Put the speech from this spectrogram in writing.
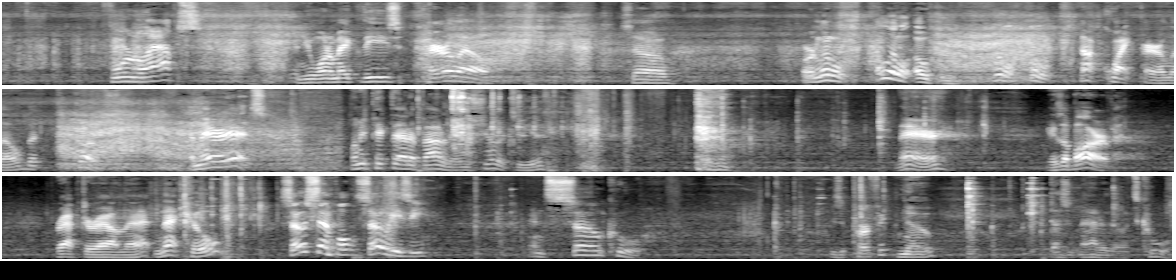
four laps, and you want to make these parallel. So, or a little, a little open, little, little, not quite parallel, but close. And there it is. Let me pick that up out of there and show it to you. there is a barb wrapped around that. Isn't that cool? So simple, so easy, and so cool. Is it perfect? No. Doesn't matter though, it's cool.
